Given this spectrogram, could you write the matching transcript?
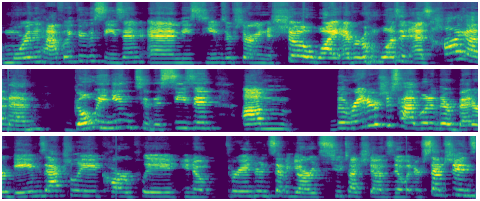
more than halfway through the season, and these teams are starting to show why everyone wasn't as high on them going into the season. Um, the Raiders just had one of their better games, actually. Carr played, you know, 307 yards, two touchdowns, no interceptions.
